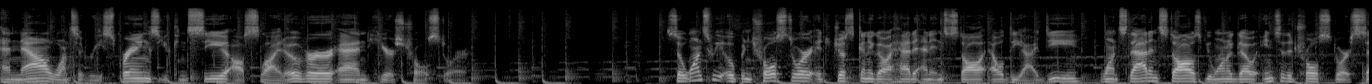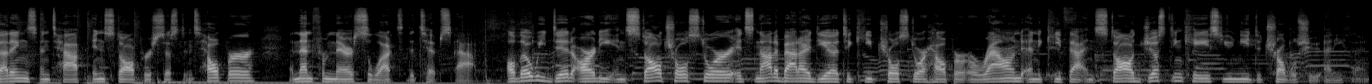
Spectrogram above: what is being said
And now once it resprings, you can see I'll slide over and here's TrollStore. So once we open TrollStore, it's just going to go ahead and install LDID. Once that installs, you want to go into the TrollStore settings and tap Install Persistence Helper, and then from there select the Tips app. Although we did already install TrollStore, it's not a bad idea to keep TrollStore Helper around and to keep that installed just in case you need to troubleshoot anything.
